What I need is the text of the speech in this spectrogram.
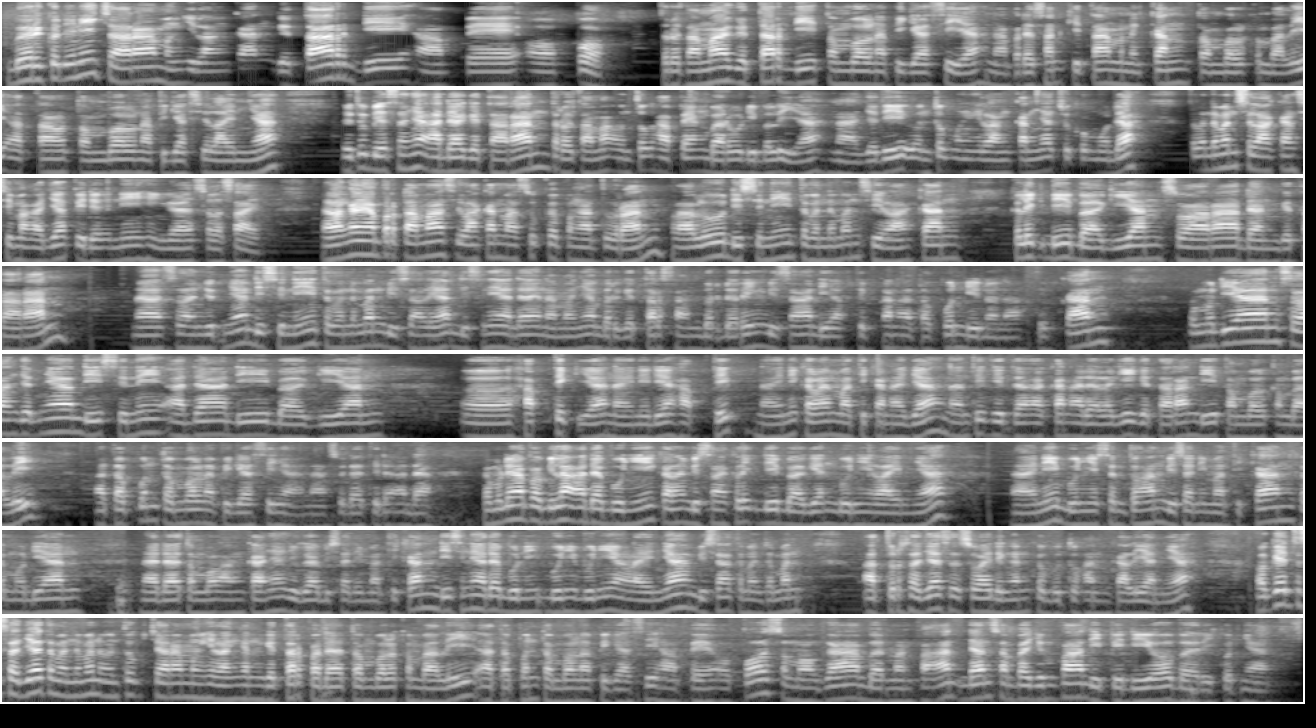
Berikut ini cara menghilangkan getar di HP Oppo Terutama getar di tombol navigasi ya. Nah pada saat kita menekan tombol kembali atau tombol navigasi lainnya Itu biasanya ada getaran terutama untuk HP yang baru dibeli ya. Nah jadi untuk menghilangkannya cukup mudah. Teman-teman silahkan simak aja video ini hingga selesai. Nah langkah yang pertama silahkan masuk ke pengaturan. Lalu di sini teman-teman silahkan klik di bagian suara dan getaran Nah, selanjutnya di sini teman-teman bisa lihat di sini ada yang namanya bergetar saat berdering bisa diaktifkan ataupun dinonaktifkan. Kemudian selanjutnya di sini ada di bagian uh, haptik ya. Nah, ini dia haptik. Nah, ini kalian matikan aja nanti tidak akan ada lagi getaran di tombol kembali ataupun tombol navigasinya. Nah, sudah tidak ada. Kemudian apabila ada bunyi, kalian bisa klik di bagian bunyi lainnya. Nah, ini bunyi sentuhan bisa dimatikan, kemudian nada tombol angkanya juga bisa dimatikan. Di sini ada bunyi-bunyi yang lainnya, bisa teman-teman atur saja sesuai dengan kebutuhan kalian ya. Oke, itu saja teman-teman untuk cara menghilangkan getar pada tombol kembali ataupun tombol navigasi HP Oppo. Semoga bermanfaat dan sampai jumpa di video berikutnya.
